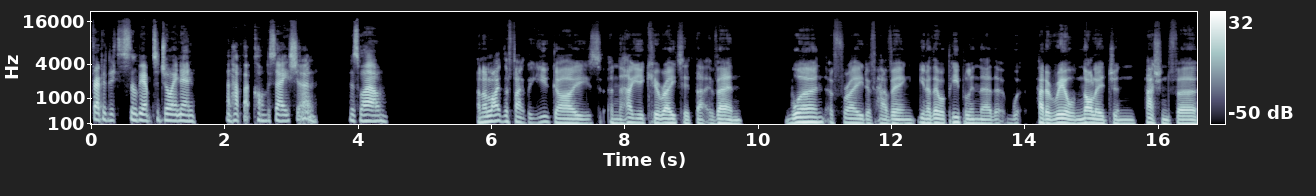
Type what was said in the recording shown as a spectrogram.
for everybody to still be able to join in and have that conversation as well. And I like the fact that you guys and how you curated that event weren't afraid of having, you know, there were people in there that w- had a real knowledge and passion for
